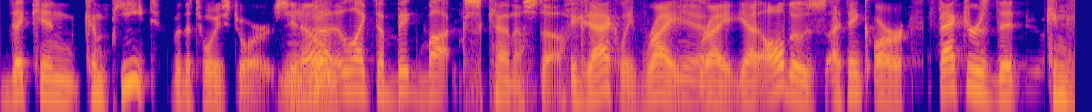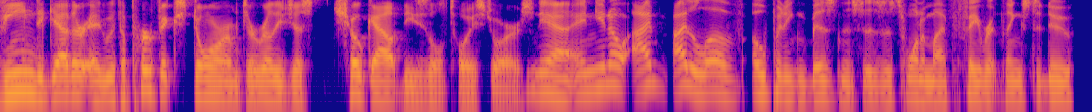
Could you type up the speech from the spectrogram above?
that can compete with the toy stores, you know? Uh, like the big box kind of stuff. Exactly. Right. Yeah. Right. Yeah. All those, I think, are factors that convene together and with a perfect storm to really just choke out these little toy stores. Yeah, and you know, I I love opening businesses. It's one of my favorite things to do.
